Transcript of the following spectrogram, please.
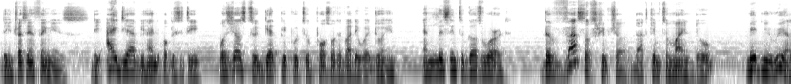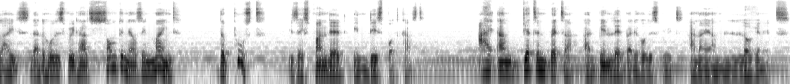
The interesting thing is, the idea behind the publicity was just to get people to pause whatever they were doing and listen to God's word. The verse of scripture that came to mind though made me realize that the Holy Spirit had something else in mind. The post is expanded in this podcast. I am getting better at being led by the Holy Spirit and I am loving it.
